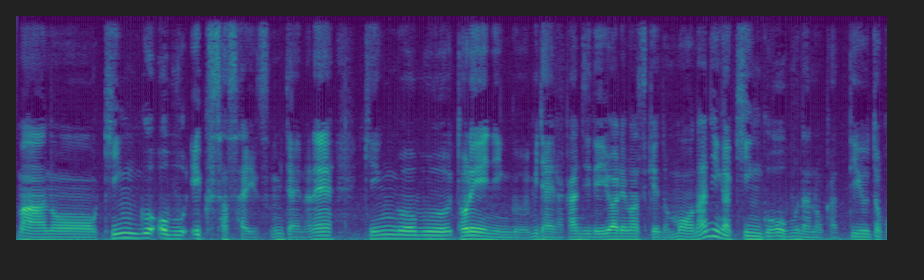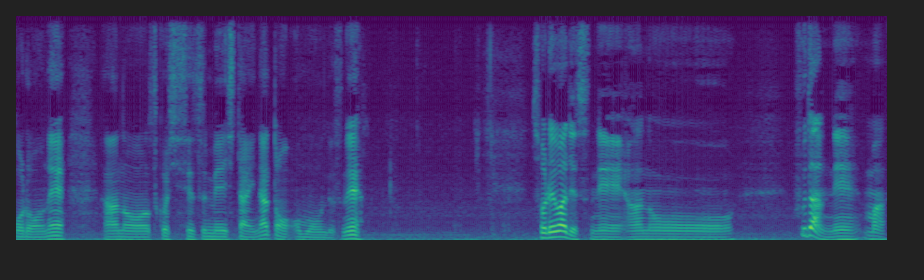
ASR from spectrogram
まあ、あの、キングオブエクササイズみたいなね、キングオブトレーニングみたいな感じで言われますけども、何がキングオブなのかっていうところをね、あの、少し説明したいなと思うんですね。それはですね、あの普段ね、まあ、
